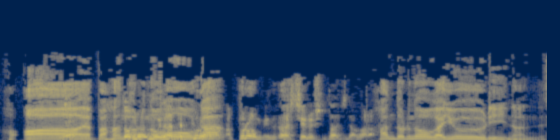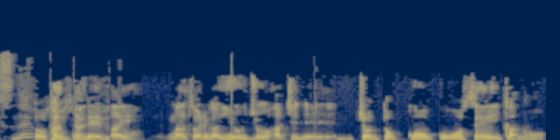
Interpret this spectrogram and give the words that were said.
はああ、ねやっぱハンドルのだって方が、プロだからプロを目指してる人たちだから。ハンドルの方が有利なんですね。そうそうそう簡単に言うと。でまあ、それが U18 で、ちょっと高校生以下の、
